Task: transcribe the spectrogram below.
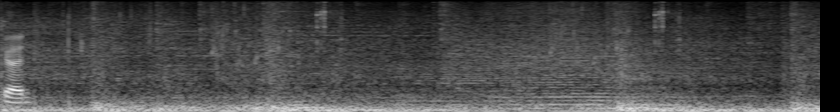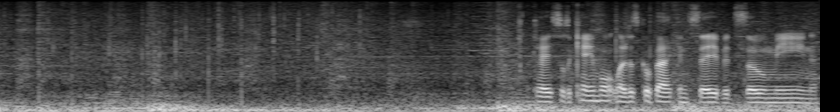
Good. Okay, so the game won't let us go back and save. It's so mean.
